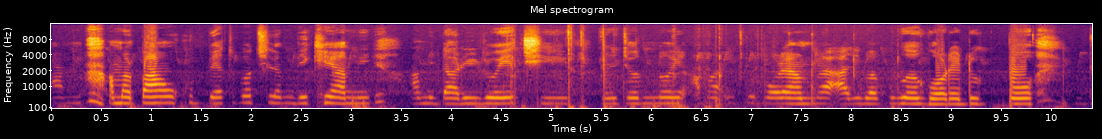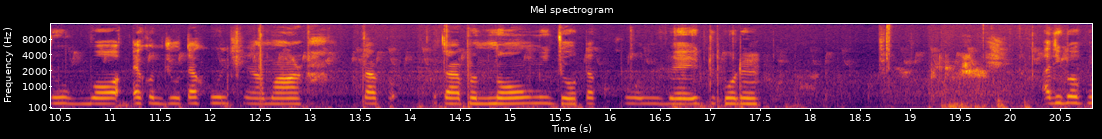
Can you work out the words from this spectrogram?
আম- আমার পাও খুব ব্যথা পাচ্ছিলাম দেখে আমি আমি দাঁড়িয়ে রয়েছি। এই জন্যই আমার একটু পরে আমরা আলিবাপুর ঘরে ঢুকবো ডুববো। এখন জুতা খুলছি আমার। তারপর তারপর নৌমি জুতা খুলবে একটু পরে। আদিবাবু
